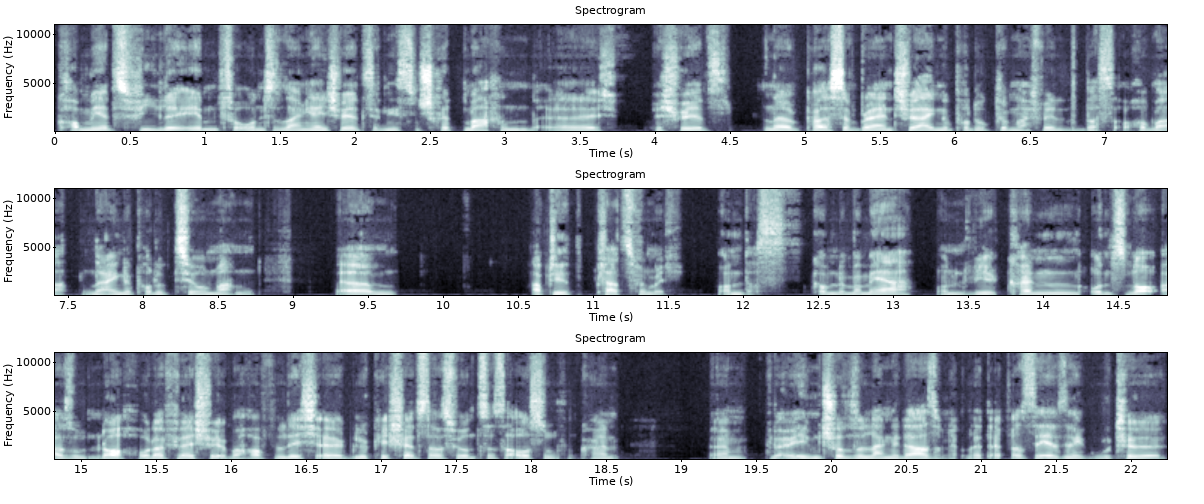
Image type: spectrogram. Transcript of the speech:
kommen jetzt viele eben zu uns und sagen, hey, ich will jetzt den nächsten Schritt machen, äh, ich, ich will jetzt eine Person Brand, ich will eigene Produkte machen, ich will was auch immer, eine eigene Produktion machen. Ähm, habt ihr Platz für mich? Und das kommt immer mehr und wir können uns noch, also noch oder vielleicht für immer hoffentlich äh, glücklich schätzen, dass wir uns das aussuchen können. Ähm, weil wir eben schon so lange da sind. Wir haben halt einfach sehr, sehr gute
